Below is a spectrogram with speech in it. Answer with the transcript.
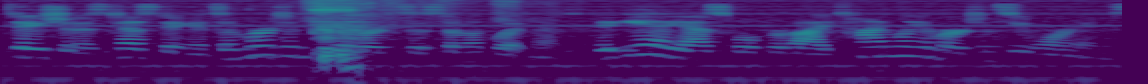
Station is testing its emergency alert system equipment. The EAS will provide timely emergency warnings.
